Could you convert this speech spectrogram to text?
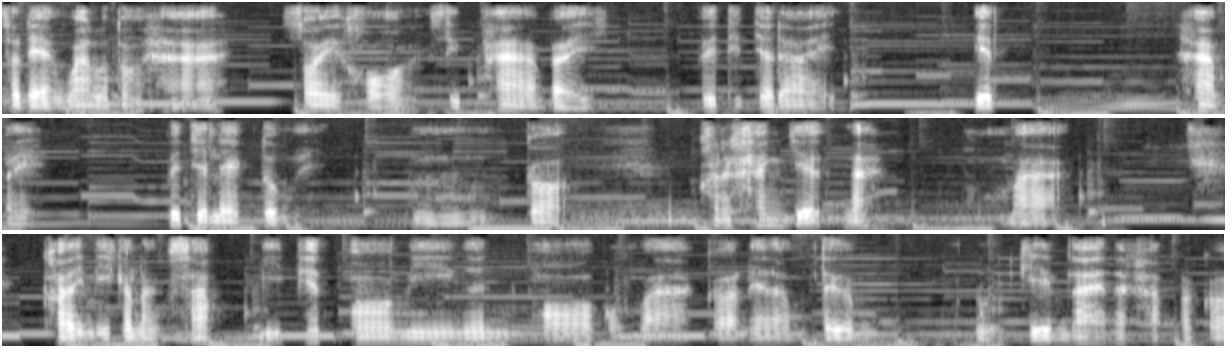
แสดงว่าเราต้องหาสร้อยคอ 15 ใบ เพื่อที่จะได้ S 5ใบ เพื่อจะแลกตัวใหม่ อืม ก็ค่อนข้างเยอะนะ ผมว่าใครมีกำลังทรัพย์ มีเพชรพอมีเงินพอ ผมว่าก็แนะนำเติมหนุนเกมได้นะครับ แล้วก็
